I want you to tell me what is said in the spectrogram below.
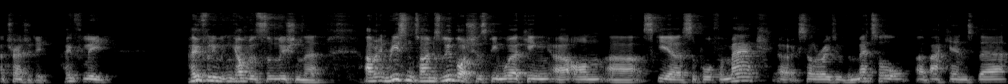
a tragedy. Hopefully, hopefully we can come with a solution there. Um, in recent times, Luboš has been working uh, on uh, Skia support for Mac, uh, accelerated with the Metal backend there,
